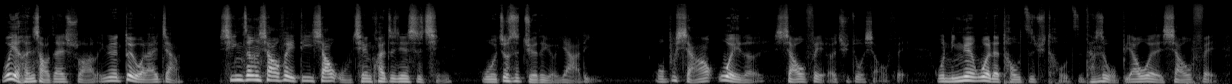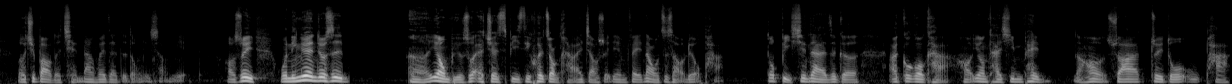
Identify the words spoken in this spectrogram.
我也很少再刷了，因为对我来讲，新增消费低消五千块这件事情，我就是觉得有压力。我不想要为了消费而去做消费，我宁愿为了投资去投资，但是我不要为了消费而去把我的钱浪费在这东西上面。好，所以我宁愿就是呃用比如说 HSBC 汇钻卡来缴水电费，那我至少六趴，都比现在的这个啊 GoGo 卡好用台新配。然后刷最多五趴，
